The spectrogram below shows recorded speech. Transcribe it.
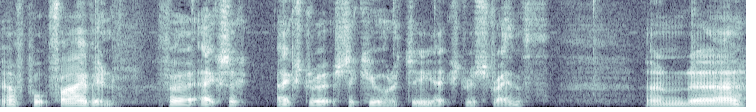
I've put five in for extra, extra security, extra strength, and uh,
